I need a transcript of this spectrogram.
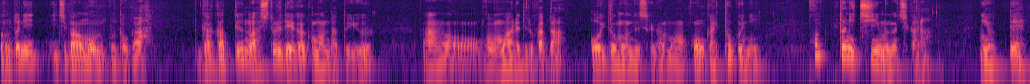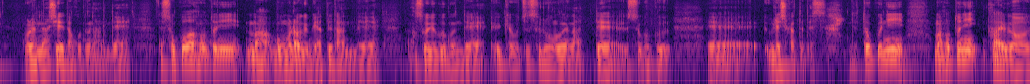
本当に一番思うことが画家っていうのは一人で描くもんだというあのこう思われてる方多いと思うんですけども今回特に本当にチームの力によってこれは成し得たことなんででそこは本当にまあ僕もラグビーやってたんでなんかそういう部分で共通する思いがあってすごく、えー嬉しかったです。で特に、まあ、本当に絵画を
